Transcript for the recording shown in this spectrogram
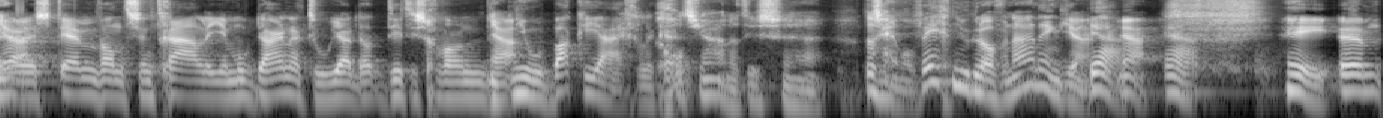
Ja. stem van centrale. Je moet daar naartoe. Ja, dat, dit is gewoon de Ja. nieuwe bakkie eigenlijk. God ja, dat is, dat is helemaal weg nu ik erover nadenk. Ja. Ja, ja. Hey, ehm,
